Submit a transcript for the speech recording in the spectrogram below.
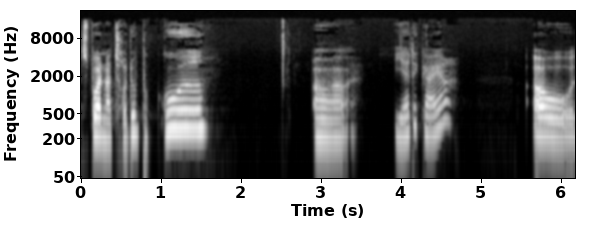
Spurgte mig, tror du på Gud? Og ja, det gør jeg. Og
